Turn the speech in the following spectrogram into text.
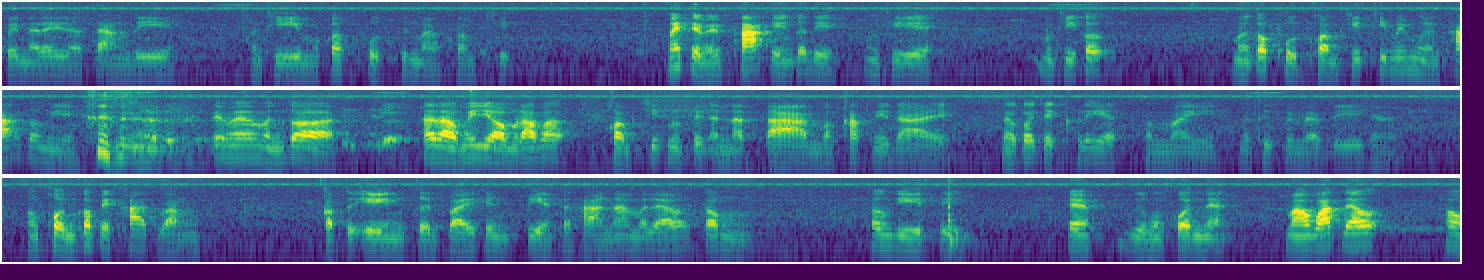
เป็นอะไรต่างๆดี บางทีมันก็ผุดขึ้นมาความคิด ไม่แต่ไม่พระเองก็ดีบางทีบางทีก็มันก็ผุดความคิดที่ไม่เหมือนพระก็มีใช่ไหมมันก็ ถ้าเราไม่ยอมรับว่าความคิดมันเป็นอนัตตาบังคับไม่ได้เราก็จะเครียดทำไมมันถึงเป็นแบบนี้ใช่ไหมบางคนก็ไปคาดหวังกับตัวเองเกินไปเช่นเปลี่ยนสถานะมาแล้วต้องต้องดีสิใช่หรือบางคนเนี่ย มาวัดแล้ว เอ้า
